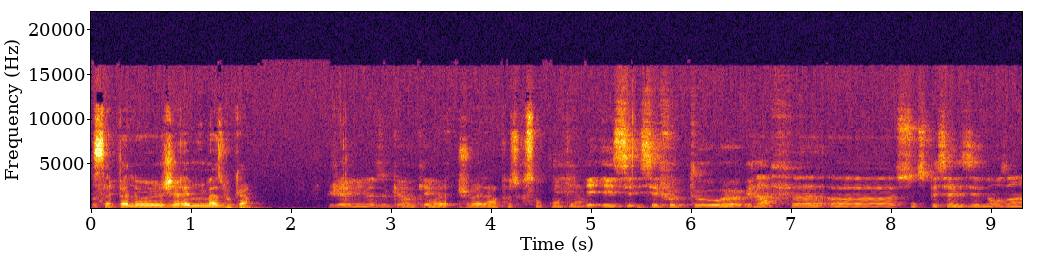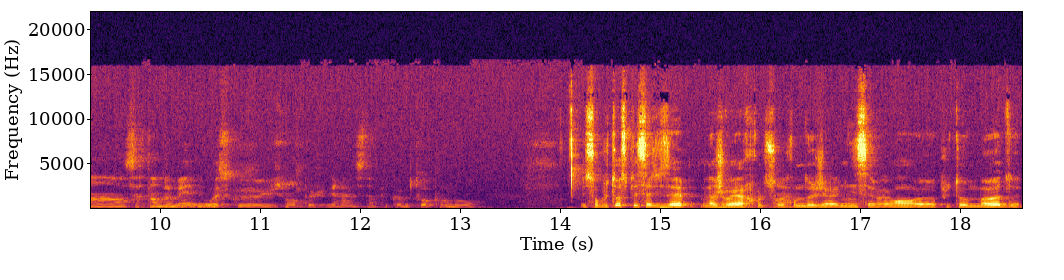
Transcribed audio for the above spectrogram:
Il s'appelle Jérémy Mazuka. Jérémy Mazuka, ok. Ouais, je vais aller un peu sur son compte là. Et, et ces, ces photographes euh, sont spécialisés dans un certain domaine ou est-ce qu'ils sont un peu généralistes, un peu comme toi pour le moment Ils sont plutôt spécialisés. Là, je regarde sur le compte de Jérémy, c'est vraiment euh, plutôt mode,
